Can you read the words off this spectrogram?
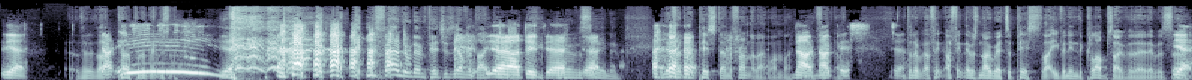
yeah. Uh, they're like purple bit- Yeah. you found all them pictures the other day. yeah, I did. Yeah. I remember yeah. seeing them. You never had no piss down the front of that one, though. No, no piss. I- piss. I don't know. I think I think there was nowhere to piss. Like even in the clubs over there, there was. Uh, yeah.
